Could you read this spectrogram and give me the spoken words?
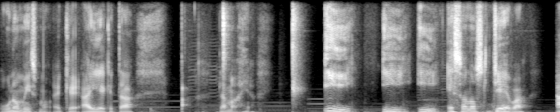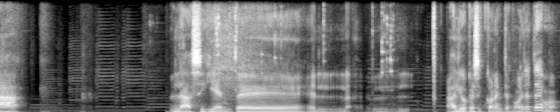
uno mismo. Es que ahí es que está la magia. Y, y, eso nos lleva a la siguiente. algo que se conecta con este tema.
